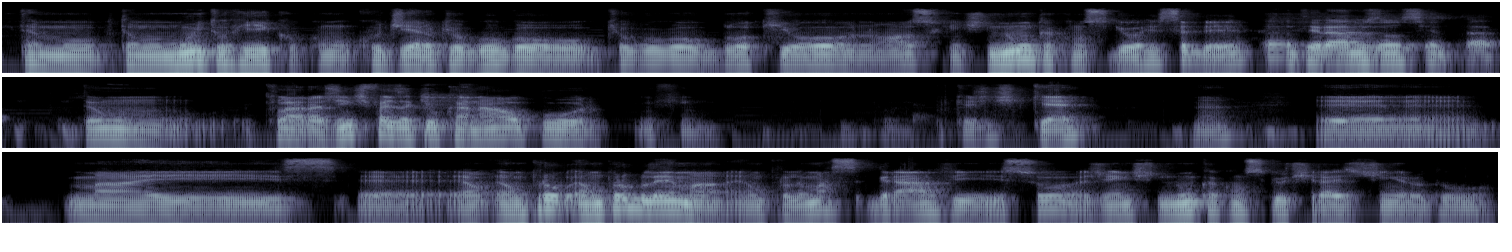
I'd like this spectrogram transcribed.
Estamos muito rico com, com o dinheiro que o Google que o Google bloqueou nosso, que a gente nunca conseguiu receber. Não tirámos um centavo. Então, claro, a gente faz aqui o canal por, enfim, porque a gente quer, né? É, mas é, é, é um, é um problema, é um problema grave isso. A gente nunca conseguiu tirar esse dinheiro do,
